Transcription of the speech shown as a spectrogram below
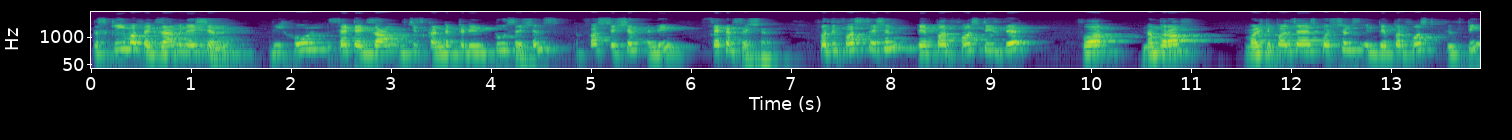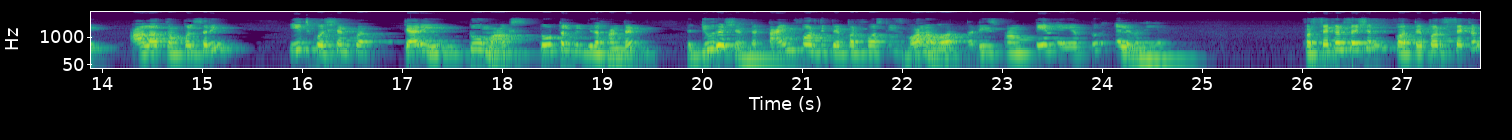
the scheme of examination, the whole set exam which is conducted in two sessions, the first session and the second session. For the first session, paper first is there for number of multiple choice questions in paper first 50, all are compulsory. Each question carry 2 marks, total will be the 100. The duration, the time for the paper first is 1 hour that is from 10 am to 11 am. For second session, for paper second,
